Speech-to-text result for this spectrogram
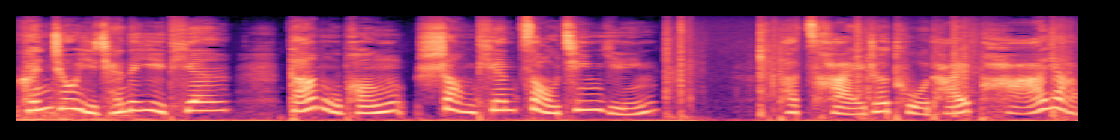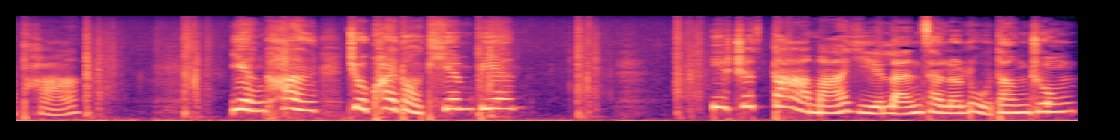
很久以前的一天，嘎姆鹏上天造金银，他踩着土台爬呀爬，眼看就快到天边，一只大蚂蚁拦在了路当中，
